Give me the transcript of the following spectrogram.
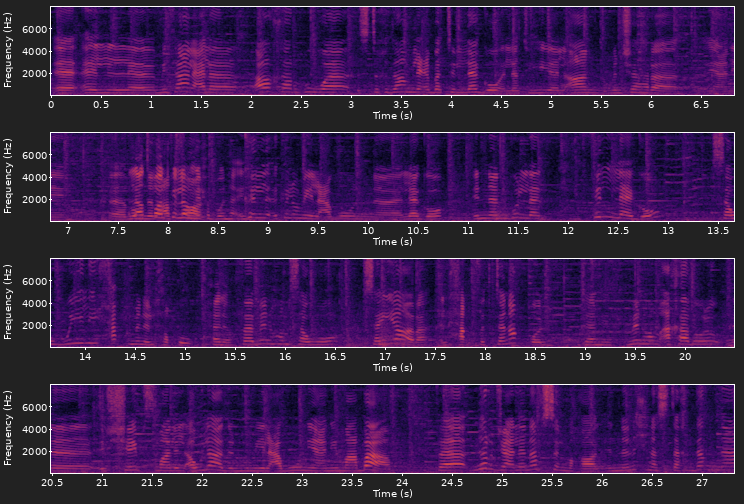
آه، المثال على آخر هو استخدام لعبة الليجو التي هي الآن منشهره يعني الأطفال كلهم. يحبونها. إيه؟ كل كلهم يلعبون آه، ليجو. إن نقول له في الليجو سوي لي حق من الحقوق. حلو. فمنهم سووا سيارة الحق في التنقل. جميل. منهم أخذوا آه، الشيبس مال الأولاد إنهم يلعبون يعني مع بعض. فنرجع لنفس المقال إن نحن استخدمنا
